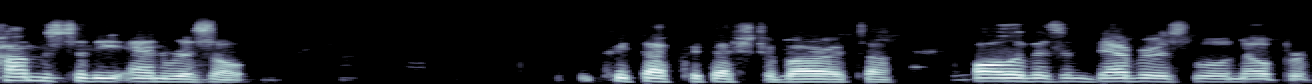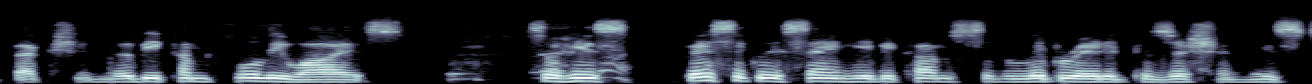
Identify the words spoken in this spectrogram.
comes to the end result. All of his endeavors will know perfection. He'll become fully wise. So he's basically saying he becomes to the liberated position. He's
